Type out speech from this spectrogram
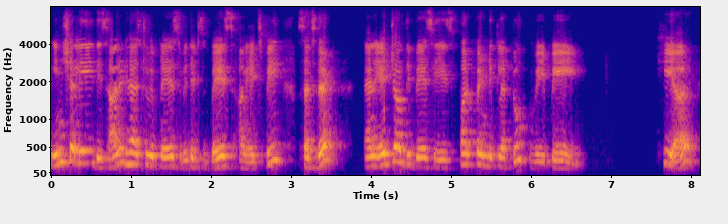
Initially, the solid has to be placed with its base on HP such that an edge of the base is perpendicular to VP. Here,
